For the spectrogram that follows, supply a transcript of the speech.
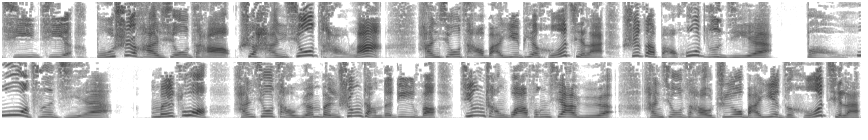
琪琪，不是害羞草，是含羞草啦。含羞草把叶片合起来是在保护自己，保护自己。没错，含羞草原本生长的地方经常刮风下雨，含羞草只有把叶子合起来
